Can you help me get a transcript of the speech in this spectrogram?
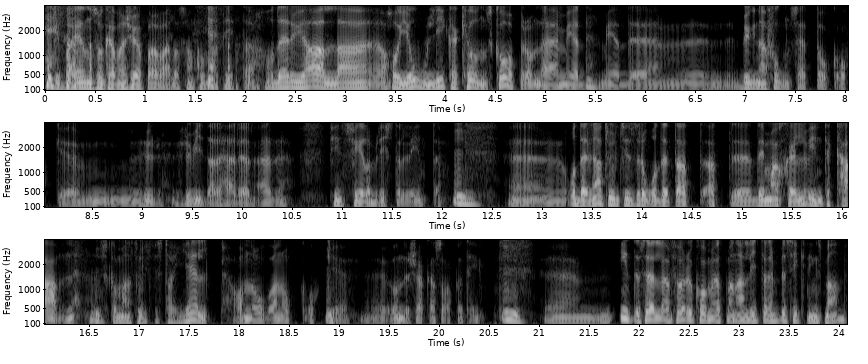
Det är bara en som kan vara köpare av alla som kommer att titta. Och där är ju alla, har ju olika kunskaper om det här med, Mm. med eh, byggnationssätt och, och eh, hur, huruvida det här är, är, finns fel och brister eller inte. Mm. Eh, och där är naturligtvis rådet att, att eh, det man själv inte kan, Mm. ska man naturligtvis ta hjälp av någon och, och eh, undersöka saker och ting. Mm. Eh, inte sällan förekommer att man anlitar en besiktningsman.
